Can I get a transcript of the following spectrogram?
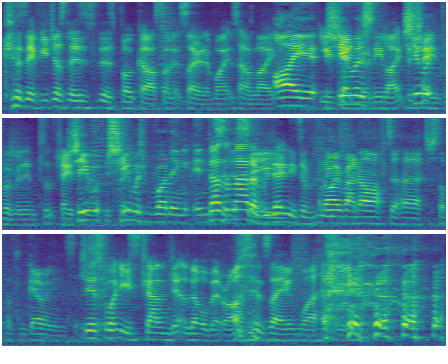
Because if you just listen to this podcast on its own, it might sound like I- you she was- genuinely like to change women into chase she women she was running into. Doesn't matter, we don't need to- And I ran after her to stop her from going into the Just sea. want you to challenge it a little bit rather than saying, hey.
